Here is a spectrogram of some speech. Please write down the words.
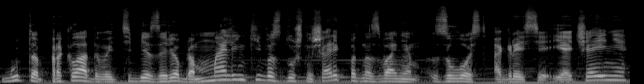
будто прокладывает тебе за ребра маленький воздушный шарик под названием «Злость, агрессия и отчаяние»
